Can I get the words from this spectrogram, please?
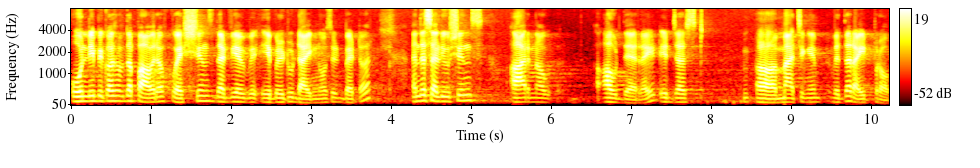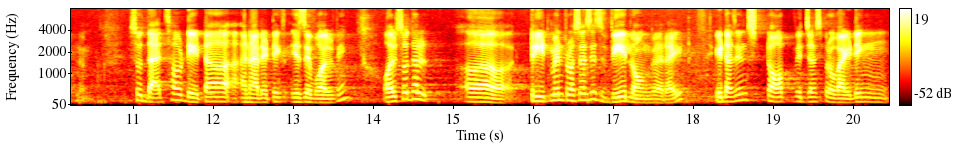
only because of the power of questions that we are able to diagnose it better. And the solutions are now out there, right? It's just uh, matching it with the right problem. So that's how data analytics is evolving. Also, the uh, treatment process is way longer, right? It doesn't stop with just providing,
